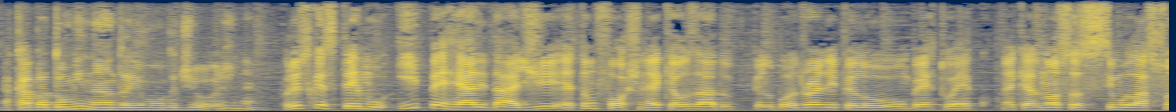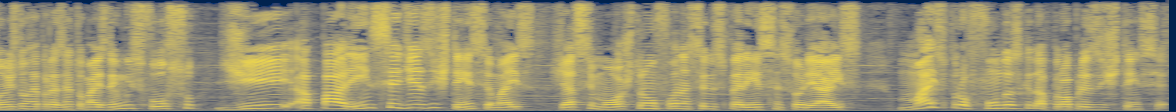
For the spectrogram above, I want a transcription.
acaba dominando aí o mundo de hoje, né? Por isso que esse termo hiperrealidade é tão forte, né? Que é usado pelo Budrard e pelo Humberto Eco, né? Que as nossas simulações não representam mais nenhum esforço de aparência de existência, mas já se mostram fornecendo experiências sensoriais mais profundas que da própria existência.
